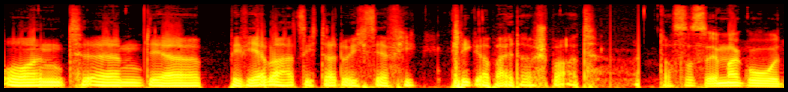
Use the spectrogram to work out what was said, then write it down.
Und ähm, der Bewerber hat sich dadurch sehr viel Klickarbeit erspart. Das ist immer gut.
